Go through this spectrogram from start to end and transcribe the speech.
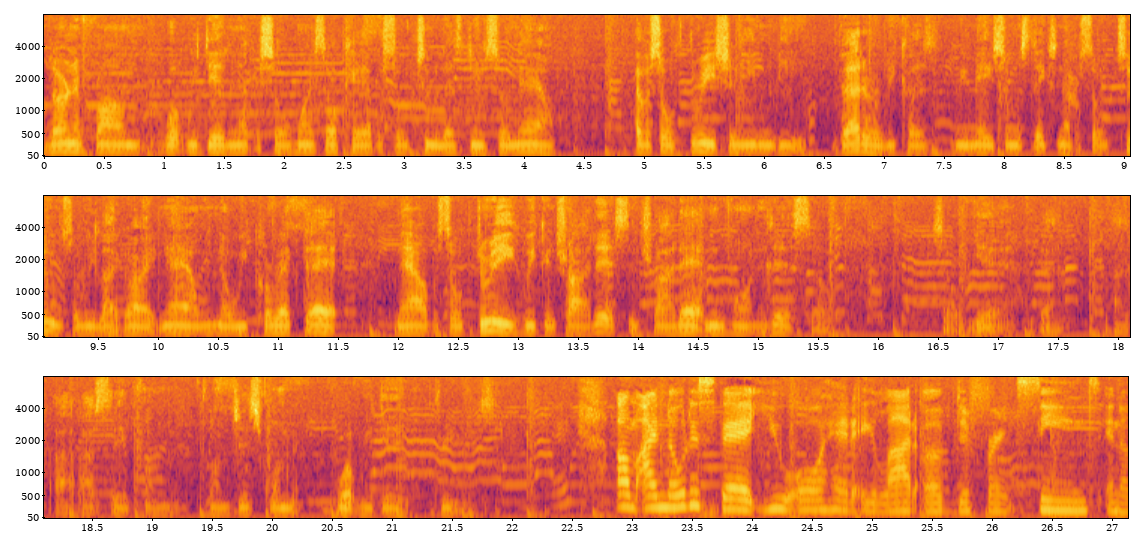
learning from what we did in episode one, it's okay. Episode two, let's do so now. Episode three should even be better because we made some mistakes in episode two. So we like, all right, now we know we correct that. Now episode three, we can try this and try that, move on to this. So, so yeah, that I, I, I say from from just from what we did previous. Um, I noticed that you all had a lot of different scenes and uh,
